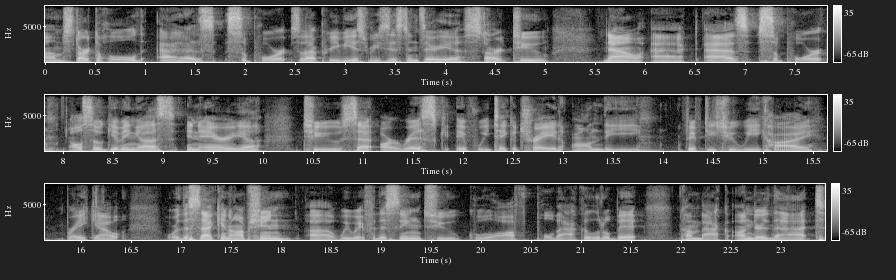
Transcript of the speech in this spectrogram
um, start to hold as support. So that previous resistance area start to now act as support, also giving us an area to set our risk if we take a trade on the 52 week high breakout. Or the second option, uh, we wait for this thing to cool off, pull back a little bit, come back under that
